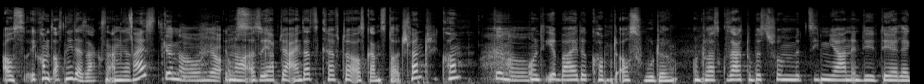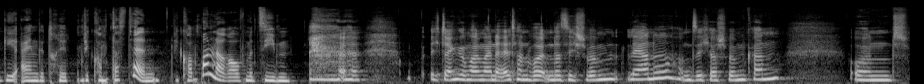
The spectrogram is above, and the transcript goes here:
aus, ihr kommt aus Niedersachsen angereist? Genau, ja. Genau, also ihr habt ja Einsatzkräfte aus ganz Deutschland gekommen. Genau. Und ihr beide kommt aus Hude. Und du hast gesagt, du bist schon mit sieben Jahren in die DLRG eingetreten. Wie kommt das denn? Wie kommt man darauf mit sieben? Ich denke mal, meine Eltern wollten, dass ich schwimmen lerne und sicher schwimmen kann. Und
